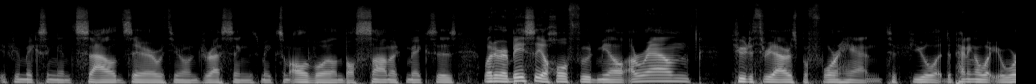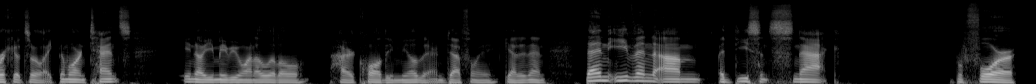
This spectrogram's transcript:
if you're mixing in salads there with your own dressings, make some olive oil and balsamic mixes, whatever. Basically, a whole food meal around two to three hours beforehand to fuel it, depending on what your workouts are like. The more intense, you know, you maybe want a little higher quality meal there and definitely get it in. Then even um, a decent snack before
